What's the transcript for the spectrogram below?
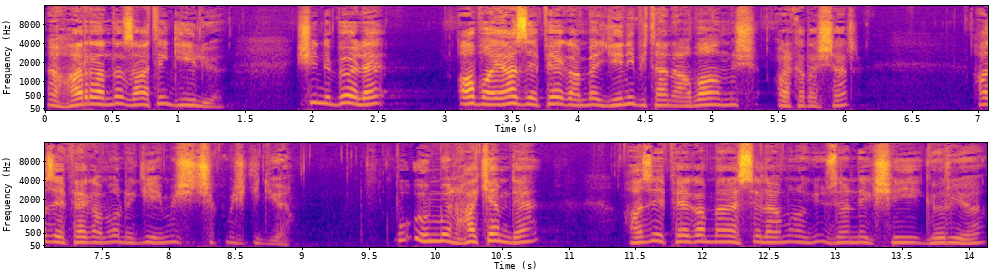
Ha, Harran'da zaten giyiliyor. Şimdi böyle abaya Hazreti Peygamber yeni bir tane aba almış arkadaşlar. Hazreti Peygamber onu giymiş çıkmış gidiyor. Bu Ümmül Hakem de Hazreti Peygamber Aleyhisselam'ın üzerindeki şeyi görüyor.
